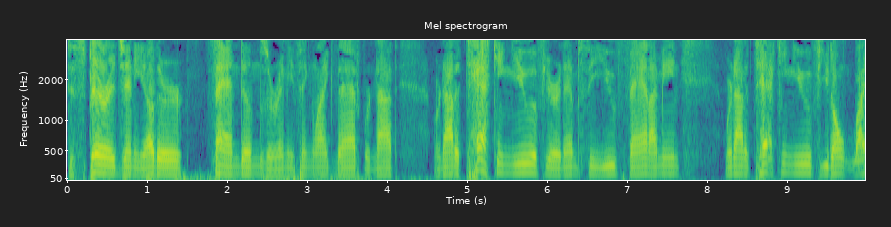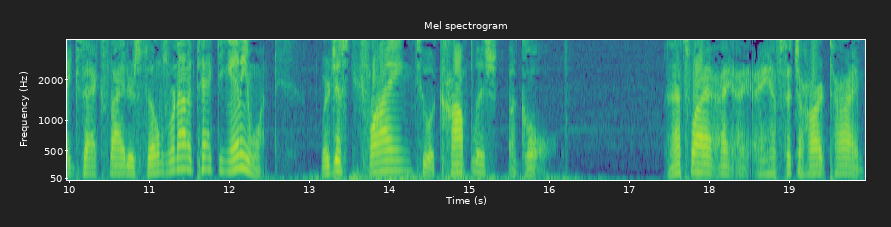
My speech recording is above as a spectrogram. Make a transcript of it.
disparage any other fandoms or anything like that. We're not, we're not attacking you if you're an MCU fan. I mean, we're not attacking you if you don't like Zack Snyder's films. We're not attacking anyone. We're just trying to accomplish a goal. That's why I, I, I have such a hard time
